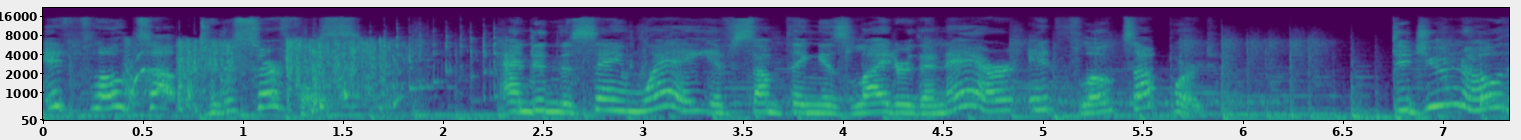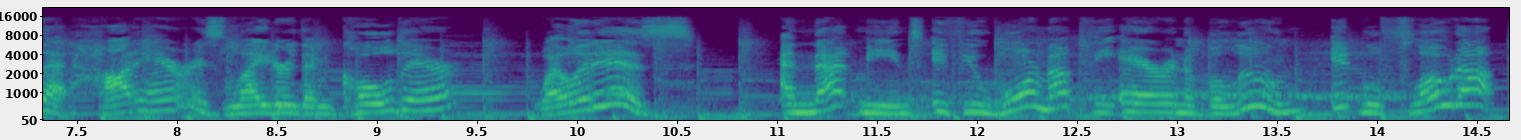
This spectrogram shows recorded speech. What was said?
it floats up to the surface. And in the same way, if something is lighter than air, it floats upward. Did you know that hot air is lighter than cold air? Well, it is. And that means if you warm up the air in a balloon, it will float up.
